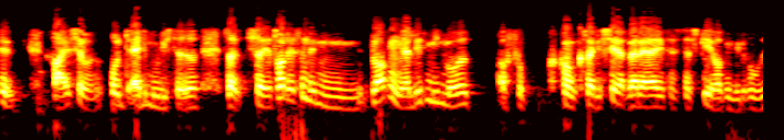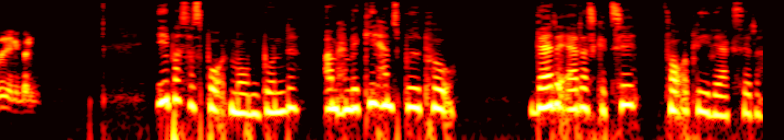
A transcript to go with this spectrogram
rejse rundt alle mulige steder. Så, så jeg tror, det er sådan en, bloggen er lidt min måde at få konkretiseret, hvad det er, der, der sker op i mit hoved indimellem. Ibers har spurgt Morten Bunde, om han vil give hans bud på, hvad det er, der skal til for at blive iværksætter.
